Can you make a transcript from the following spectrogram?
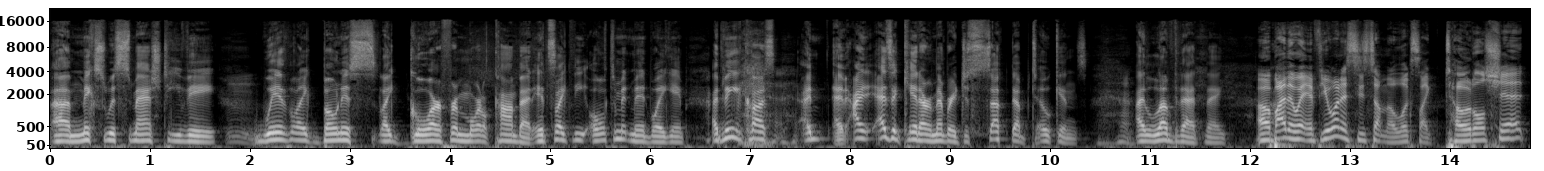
uh, mixed with Smash TV with like bonus like gore from Mortal Kombat. It's like the ultimate Midway game. I think it cost. I, I, I as a kid, I remember it just sucked up tokens. I loved that thing. Oh, by the way, if you want to see something that looks like total shit,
